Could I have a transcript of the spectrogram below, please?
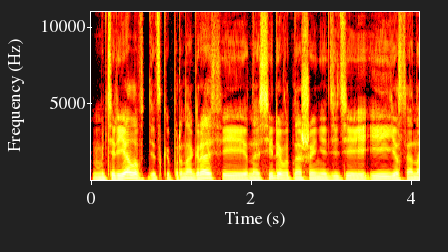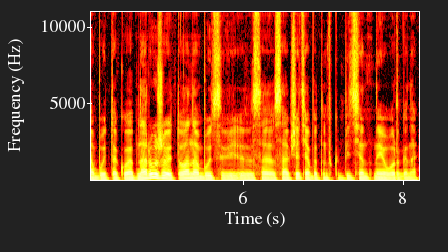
материалов, детской порнографии, насилия в отношении детей. И если она будет такое обнаруживать, то она будет сообщать об этом в компетентные органы.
